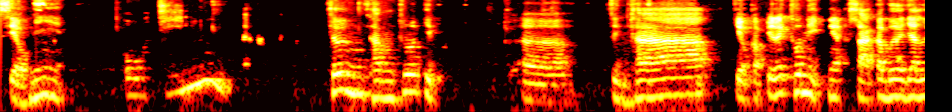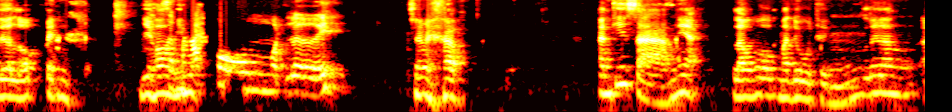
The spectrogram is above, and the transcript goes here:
เสี่ยวมี่โอ้จริงซึ่งทำธุรกิจสินค้าเกี่ยวกับอิเล็กทรอนิกส์เนี่ยสากระเบือยันเรือลบเป็นยี่ห้อนี้สมาร์ทโฟนหมดเลย ใช่ไหมครับ อันที่สามเนี่ยเรามาดูถึงเรื่องเอ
